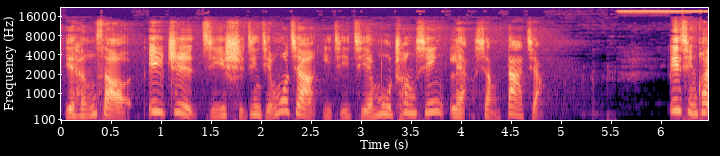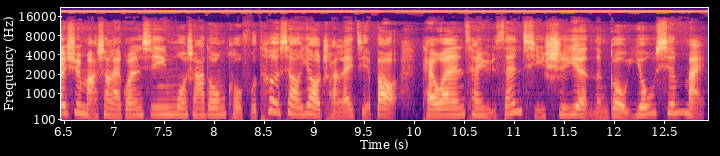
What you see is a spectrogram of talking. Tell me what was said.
也横扫益智及实境节目奖以及节目创新两项大奖。疫情快讯，马上来关心。默沙东口服特效药传来捷报，台湾参与三期试验，能够优先买。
